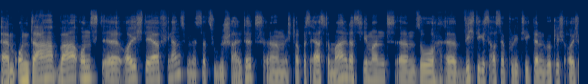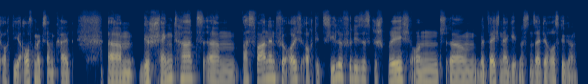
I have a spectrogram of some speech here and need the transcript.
Ähm, und da war uns äh, euch der Finanzminister zugeschaltet. Ähm, ich glaube, das erste Mal, dass jemand ähm, so äh, Wichtiges aus der Politik dann wirklich euch auch die Aufmerksamkeit ähm, geschenkt hat. Ähm, was waren denn für euch auch die Ziele für dieses Gespräch und ähm, mit welchen Ergebnissen seid ihr rausgegangen?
